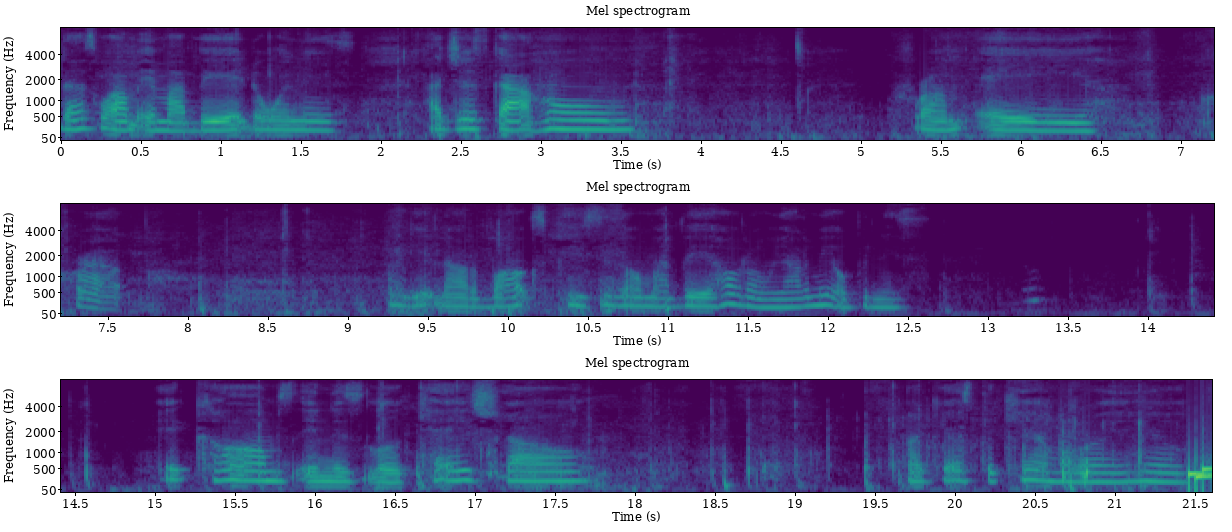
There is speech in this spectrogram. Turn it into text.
That's why I'm in my bed doing this. I just got home from a crap. I'm getting all the box pieces on my bed. Hold on, y'all. Let me open this. It comes in this little case, y'all. I guess the camera in here.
